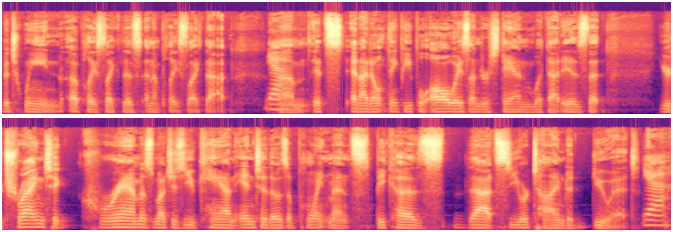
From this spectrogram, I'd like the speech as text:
between a place like this and a place like that. Yeah. Um, it's and I don't think people always understand what that is. That you're trying to cram as much as you can into those appointments because that's your time to do it. Yeah.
